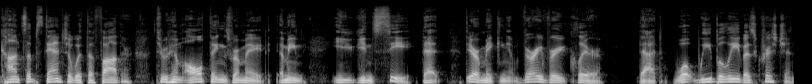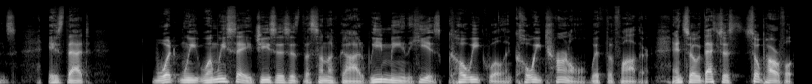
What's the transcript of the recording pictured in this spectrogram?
consubstantial with the Father. Through him all things were made. I mean, you can see that they are making it very, very clear that what we believe as Christians is that what we when we say Jesus is the Son of God, we mean he is co-equal and co-eternal with the Father. And so that's just so powerful.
